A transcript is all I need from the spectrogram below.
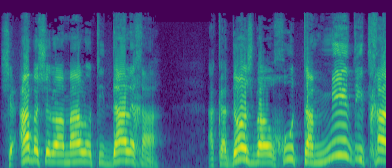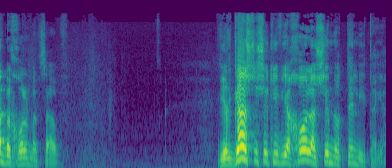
שאבא שלו אמר לו, תדע לך, הקדוש ברוך הוא תמיד איתך בכל מצב. והרגשתי שכביכול השם נותן לי את היד.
